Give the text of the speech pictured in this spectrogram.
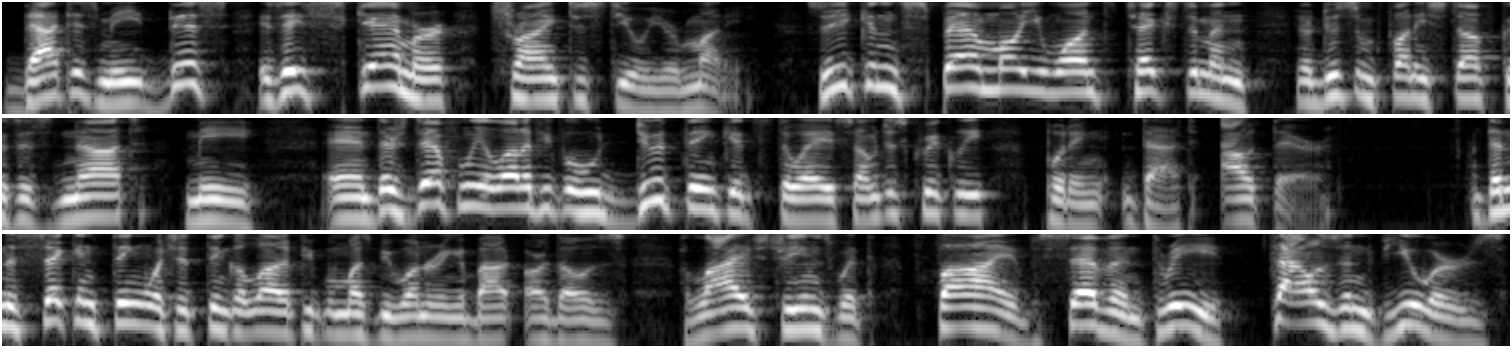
that is me. This is a scammer trying to steal your money. So you can spam all you want, text them, and you know do some funny stuff because it's not me. And there's definitely a lot of people who do think it's the way, so I'm just quickly putting that out there. Then the second thing, which I think a lot of people must be wondering about, are those live streams with five, seven, three thousand viewers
